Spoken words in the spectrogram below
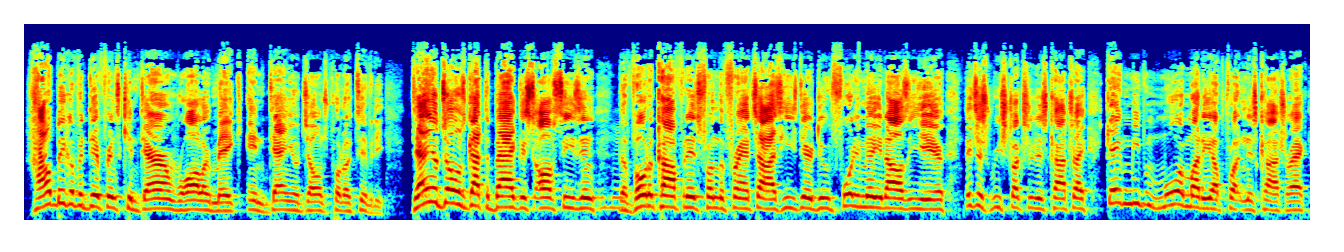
how big of a difference can Darren Waller make in Daniel Jones' productivity. Daniel Jones got the bag this offseason, mm-hmm. the vote of confidence from the franchise. He's their dude, $40 million a year. They just restructured his contract, gave him even more money up front in his contract.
